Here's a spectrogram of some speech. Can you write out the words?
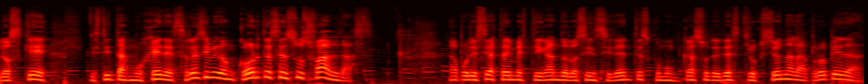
los que distintas mujeres recibieron cortes en sus faldas. La policía está investigando los incidentes como un caso de destrucción a la propiedad.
